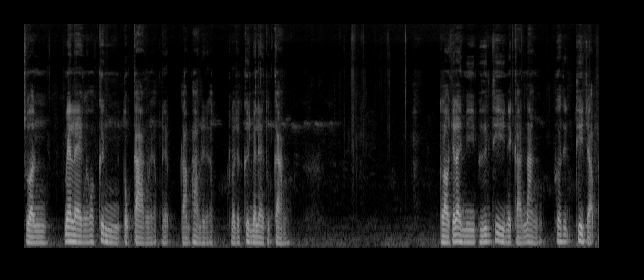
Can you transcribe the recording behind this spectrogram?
ส่วนแม่แรงเราก็ขึ้นตรงกลางนะครับเนี่ยตามภาพเลยนะครับ เราจะขึ้นแม่แรงตรงกลาง เราจะได้มีพื้นที่ในการนั่งเพื่อที่จะไป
